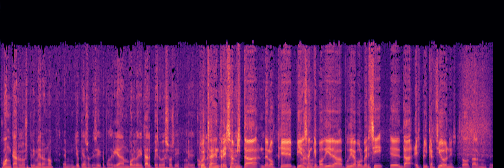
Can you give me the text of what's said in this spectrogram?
Juan Carlos I, ¿no? Eh, Yo pienso que sí, que podrían volver y tal, pero eso sí. Tú estás entre esa mitad de los que piensan que pudiera, pudiera volver si da explicaciones. Totalmente.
